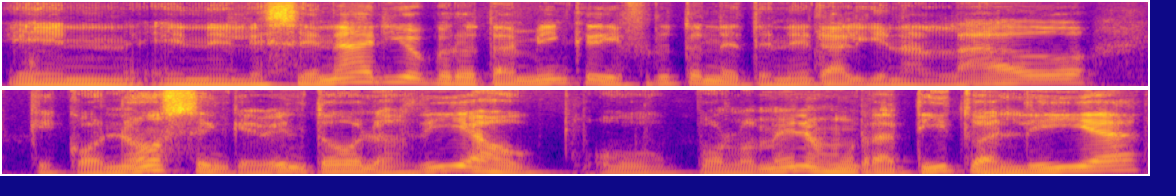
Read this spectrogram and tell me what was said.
en, el escenario, pero también que disfruten de tener a alguien al lado, que conocen, que ven todos los días o, por lo menos un ratito al día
